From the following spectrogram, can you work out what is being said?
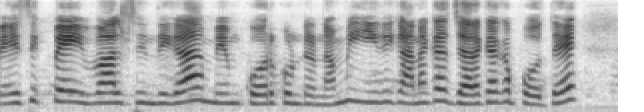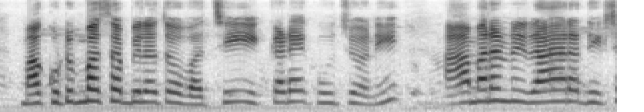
బేసిక్ పే ఇవ్వాల్సిందిగా మేము కోరుకుంటున్నాం. ఇది కనుక జరగకపోతే మా కుటుంబ సభ్యులతో వచ్చి ఇక్కడే కూర్చొని ఆమరణ నిరాహార దీక్ష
